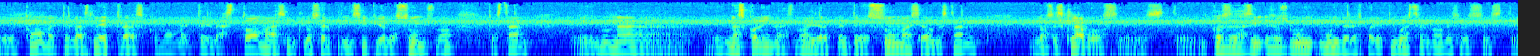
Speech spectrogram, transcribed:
eh, cómo mete las letras, cómo mete las tomas, incluso al principio los zooms, ¿no? Que están en, una, en unas colinas, ¿no? Y de repente zoom hacia donde están los esclavos, este, y cosas así. Eso es muy, muy del spaghetti western. De esas este,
